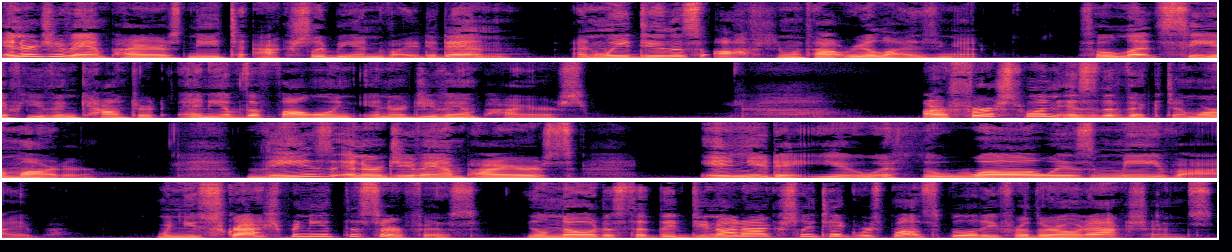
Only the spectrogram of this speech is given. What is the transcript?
Energy vampires need to actually be invited in. And we do this often without realizing it. So let's see if you've encountered any of the following energy vampires. Our first one is the victim or martyr. These energy vampires inundate you with the woe is me vibe. When you scratch beneath the surface, you'll notice that they do not actually take responsibility for their own actions.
